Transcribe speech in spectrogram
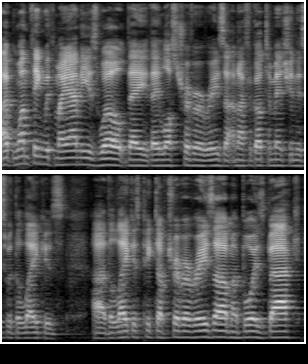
I, one thing with Miami as well, they they lost Trevor Ariza, and I forgot to mention this with the Lakers. Uh, the Lakers picked up Trevor Ariza. My boy's back.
